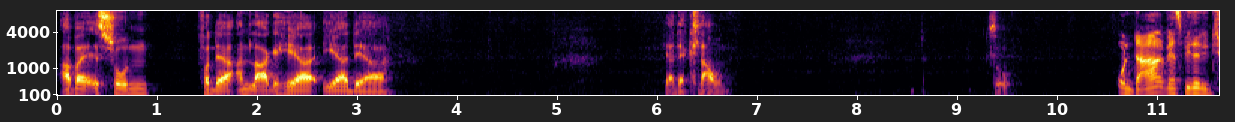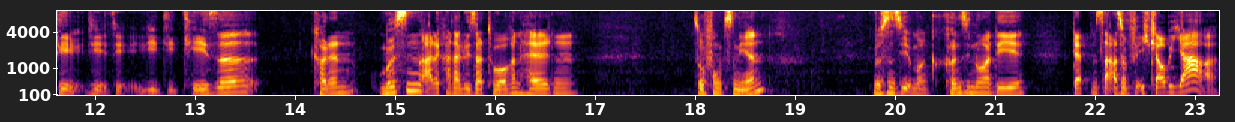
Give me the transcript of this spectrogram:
aber er ist schon von der Anlage her eher der, ja, der Clown. So. Und da wäre es wieder die, die, die, die These, können, müssen alle Katalysatorenhelden so funktionieren? Müssen sie immer, können sie nur die Deppen sein? Also ich glaube ja.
